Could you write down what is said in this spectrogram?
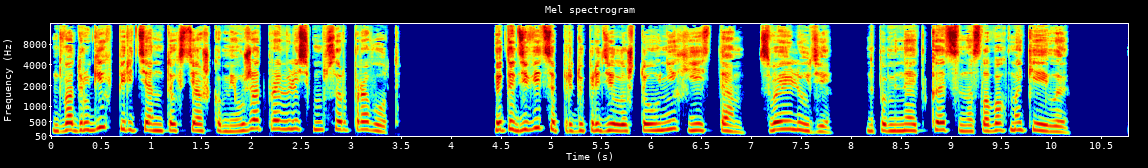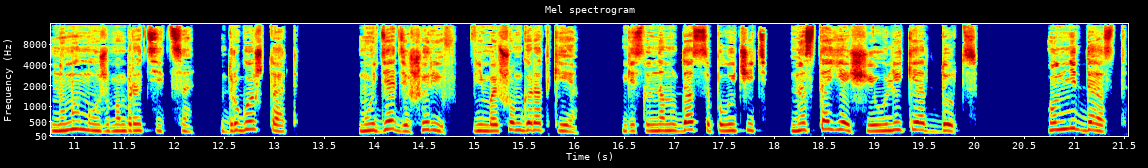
Два других, перетянутых стяжками, уже отправились в мусоропровод. Эта девица предупредила, что у них есть там свои люди, напоминает Кайсон на словах Макейлы. Но мы можем обратиться в другой штат. Мой дядя шериф в небольшом городке. Если нам удастся получить настоящие улики от Дотс, он не даст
